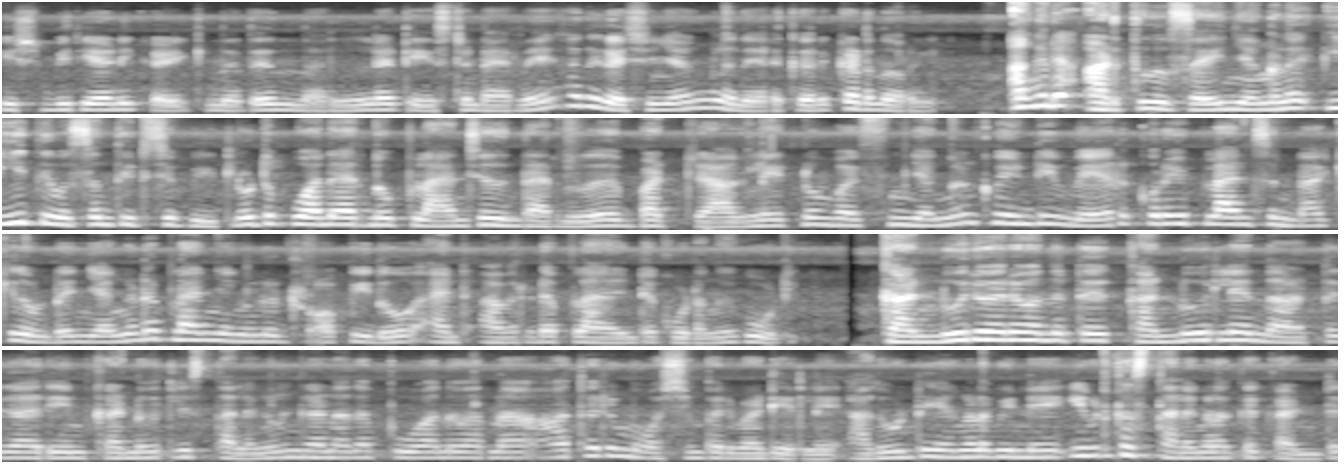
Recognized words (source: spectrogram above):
ഫിഷ് ബിരിയാണി കഴിക്കുന്നത്. നല്ല ടേസ്റ്റ് ഉണ്ടായിരുന്നേ. അത് കഴിച്ച് ഞങ്ങൾ നേരെ കയറി കിടന്നുറങ്ങി. അങ്ങനെ അടുത്ത ദിവസമായി ഞങ്ങൾ ഈ ദിവസം തിരിച്ച് വീട്ടിലോട്ട് പോകാനായിരുന്നു പ്ലാൻ ചെയ്തിട്ടുണ്ടായിരുന്നത്. ബട്ട് രാഗലേട്ടനും വൈഫും ഞങ്ങൾക്ക് വേണ്ടി വേറെ കുറേ പ്ലാൻസ് ഉണ്ടാക്കിയതുകൊണ്ട് ഞങ്ങളുടെ പ്ലാൻ ഞങ്ങൾ ഡ്രോപ്പ് ചെയ്തു ആൻഡ് അവരുടെ പ്ലാനിന്റെ കൂടങ്ങ് കൂടി. കണ്ണൂർ വരെ വന്നിട്ട് കണ്ണൂരിലെ നാട്ടുകാരെയും കണ്ണൂരിലെ സ്ഥലങ്ങളും കാണാതെ പോകാമെന്ന് പറഞ്ഞാൽ അതൊരു മോശം പരിപാടിയല്ലേ? അതുകൊണ്ട് ഞങ്ങൾ പിന്നെ ഇവിടുത്തെ സ്ഥലങ്ങളൊക്കെ കണ്ട്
